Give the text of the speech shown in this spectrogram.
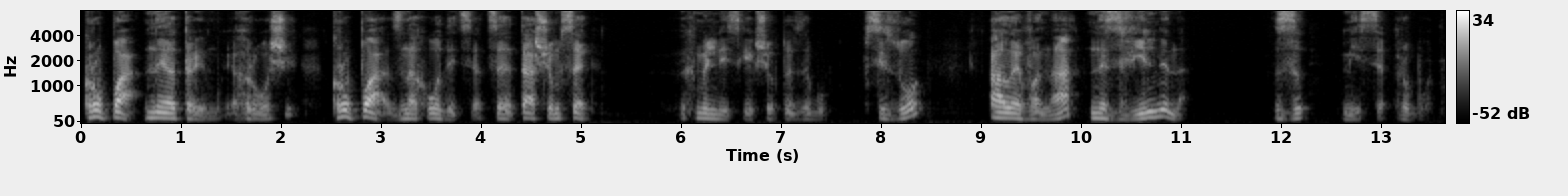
Крупа не отримує гроші, крупа знаходиться, це та, що МСЕК Хмельницький, якщо хтось забув, в СІЗО, але вона не звільнена з місця роботи.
